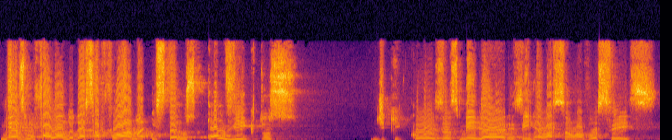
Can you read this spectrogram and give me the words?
Mesmo falando dessa forma, estamos convictos de que coisas melhores em relação a vocês,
